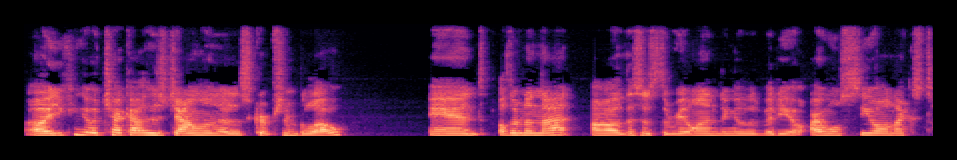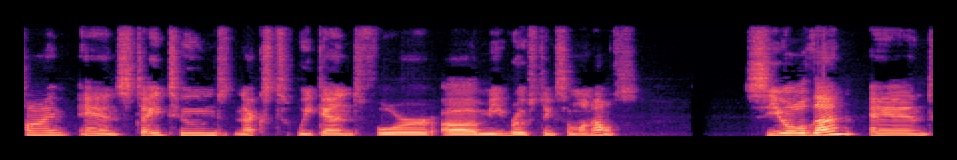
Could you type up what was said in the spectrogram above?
Uh, you can go check out his channel in the description below. And other than that, uh, this is the real ending of the video. I will see you all next time, and stay tuned next weekend for uh, me roasting someone else. See you all then, and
